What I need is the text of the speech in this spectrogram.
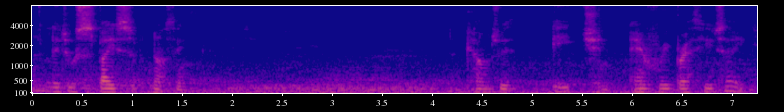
that little space of nothing that comes with each and every breath you take.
